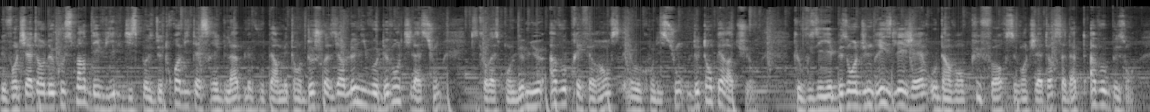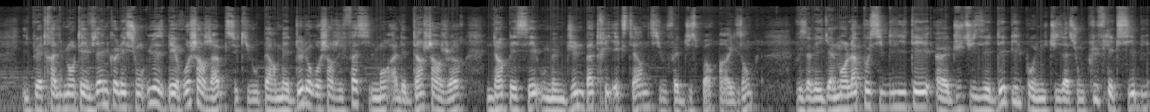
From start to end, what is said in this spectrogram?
Le ventilateur de cou Smart Devil dispose de trois vitesses réglables vous permettant de choisir le niveau de ventilation qui correspond le mieux à vos préférences et aux conditions de température. Que vous ayez besoin d'une brise légère ou d'un vent plus fort, ce ventilateur s'adapte à vos besoins. Il peut être alimenté via une connexion USB rechargeable, ce qui vous permet de le recharger facilement à l'aide d'un chargeur, d'un PC ou même d'une batterie externe si vous faites du sport par exemple. Vous avez également la possibilité euh, d'utiliser des piles pour une utilisation plus flexible,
